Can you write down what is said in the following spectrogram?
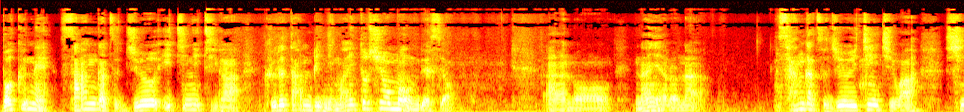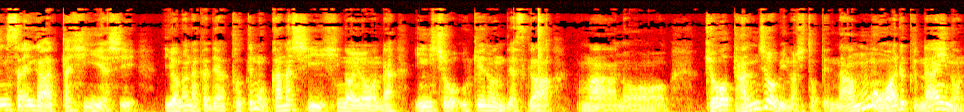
僕ね、3月11日が来るたんびに毎年思うんですよ。あの、なんやろな。3月11日は震災があった日やし、世の中ではとても悲しい日のような印象を受けるんですが、まああの、今日誕生日の人って何も悪くないの、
